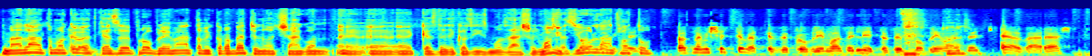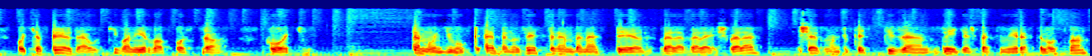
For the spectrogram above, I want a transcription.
Már látom a következő problémát, amikor a betűnagyságon elkezdődik az izmozás, hogy most ez jól az látható. egy, az nem is egy következő probléma, az egy létező probléma, ez egy elvárás, hogyha például ki van írva a posztra, hogy te mondjuk ebben az étteremben ettél, vele, vele és vele, és ez mondjuk egy 14-es betűmérettel ott van,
